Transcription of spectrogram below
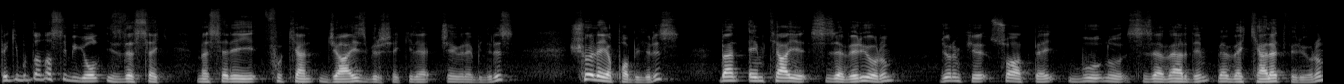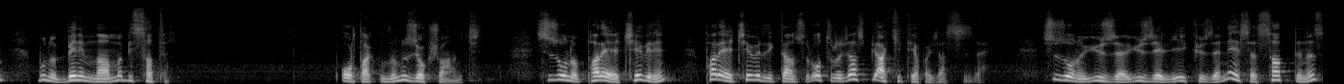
Peki burada nasıl bir yol izlesek meseleyi fıkhen caiz bir şekilde çevirebiliriz? Şöyle yapabiliriz. Ben emtiayı size veriyorum. Diyorum ki Suat Bey bunu size verdim ve vekalet veriyorum. Bunu benim namıma bir satın. Ortaklığımız yok şu an için. Siz onu paraya çevirin. Paraya çevirdikten sonra oturacağız bir akit yapacağız sizde. Siz onu 100'e, 150'ye, 200'e neyse sattınız,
